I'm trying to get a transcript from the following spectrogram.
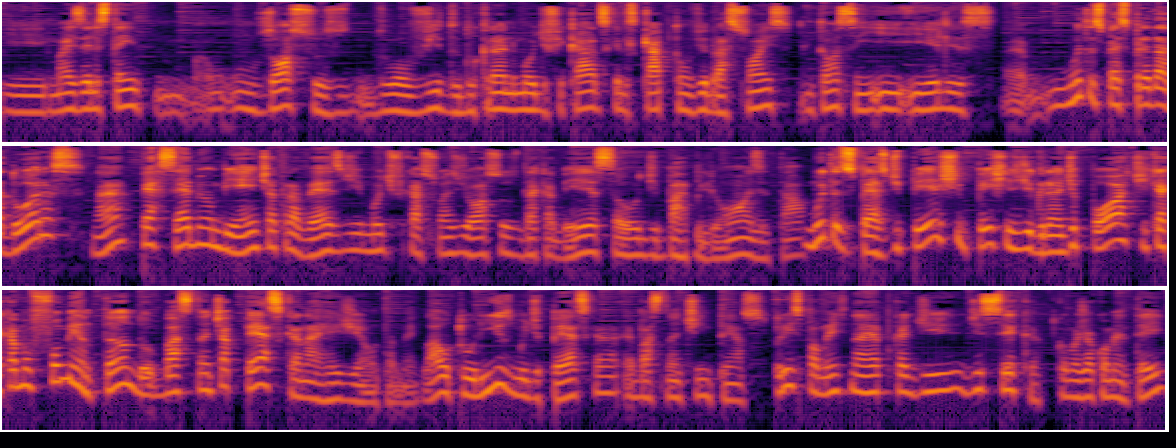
E, mas eles têm uns ossos do ouvido, do crânio modificados que eles captam vibrações. Então assim, e, e eles é, muitas espécies predadoras, né, percebem o ambiente através de modificações de ossos da cabeça ou de barbilhões e tal. Muitas espécies de peixe, peixes de grande porte que acabam fomentando bastante a pesca na região também. Lá o turismo de pesca é bastante intenso, principalmente na época de, de seca, como eu já comentei,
